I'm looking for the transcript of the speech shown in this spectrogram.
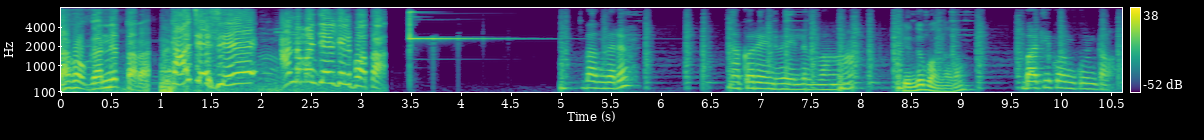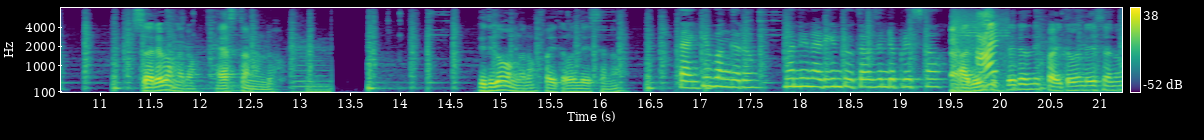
నాకు ఒక గన్ ఇస్తారా? కాల్ చేసి అన్నమని జైలుకి వెళ్ళిపోతా. బంగారం నాకు రెండు వేలు ఇవ్వా. ఎందుకు బంగారం? బట్టలు కొనుక్కుంటా. సరే బంగారం వేస్తానుండు. ఇదిగో బంగారం ఫైవ్ థౌసండ్ వేసాను థ్యాంక్ యూ బంగారం మరి నేను అడిగిన టూ థౌజండ్ ఎప్పుడు ఇస్తావు? అదే చెప్పలే కదా నీకు ఫైవ్ థౌసండ్ వేసాను.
